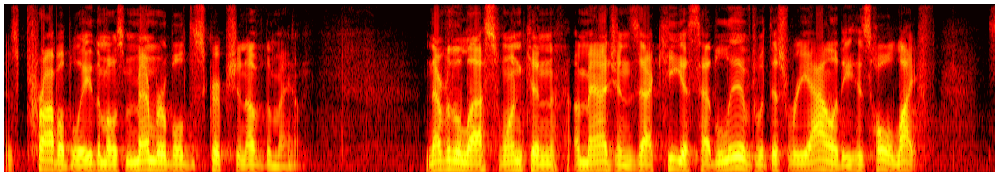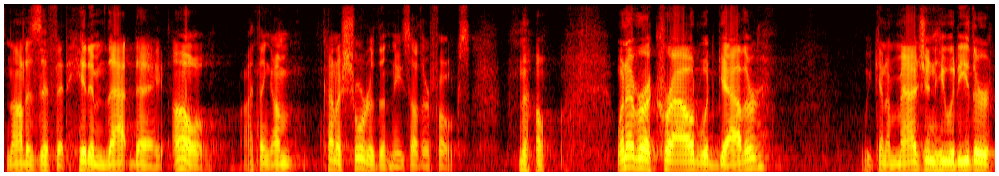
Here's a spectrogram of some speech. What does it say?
is probably the most memorable description of the man. Nevertheless, one can imagine Zacchaeus had lived with this reality his whole life. It's not as if it hit him that day. Oh, I think I'm kind of shorter than these other folks. No. Whenever a crowd would gather, we can imagine he would either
